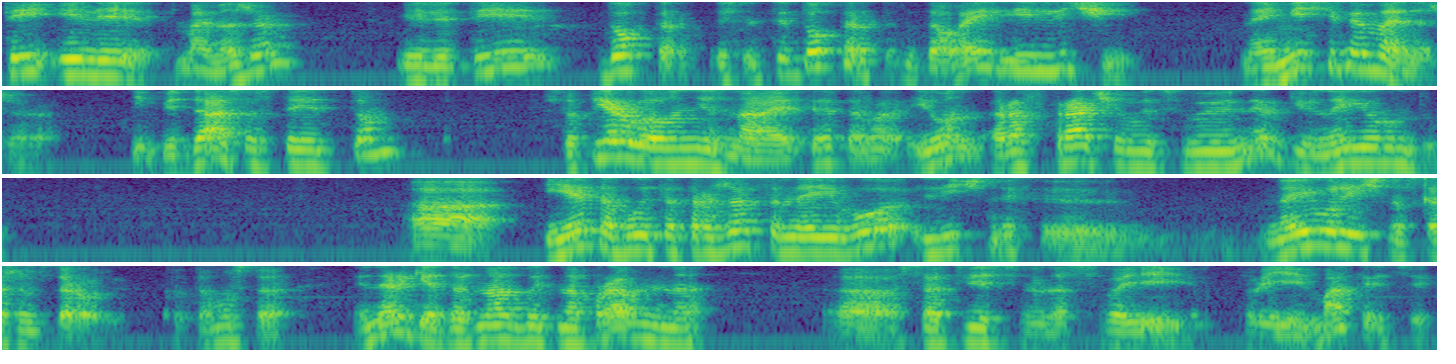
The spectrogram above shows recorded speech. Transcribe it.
ты или менеджер, или ты доктор. Если ты доктор, то давай и лечи. Найми себе менеджера. И беда состоит в том, что первое, он не знает этого, и он растрачивает свою энергию на ерунду. А, и это будет отражаться на его личных, э, на его личном, скажем, здоровье. Потому что энергия должна быть направлена соответственно своей, своей матрице,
